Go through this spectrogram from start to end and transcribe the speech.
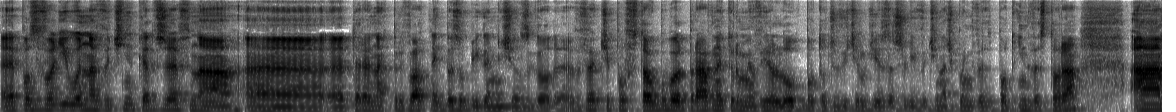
e, pozwoliły na wycinkę drzew na e, terenach prywatnych bez ubiegania się o zgodę. W efekcie powstał bubel prawny, który miał wiele luk, bo to oczywiście ludzie zaczęli wycinać pod inwestora, a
